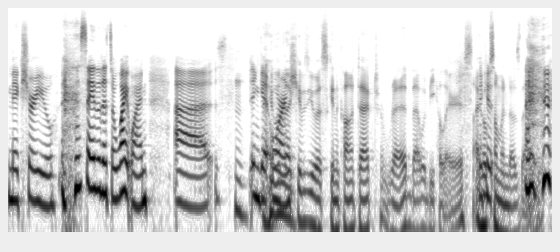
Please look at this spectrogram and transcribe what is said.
make sure you say that it's a white wine uh, Hmm. and get Anyone orange. that gives you a skin contact red, that would be hilarious. I Because- hope someone does that.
